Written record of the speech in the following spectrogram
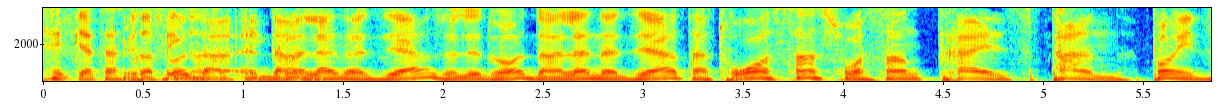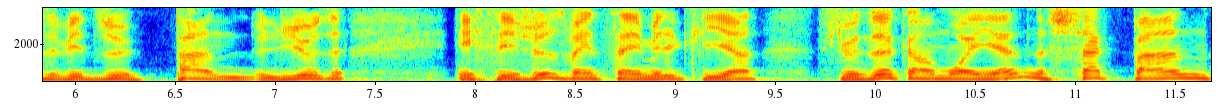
catastrophique dans, dans, dans l'anodière, je l'ai voir, dans l'anodière, t'as 373 pannes, pas individus, pannes, lieu de... et c'est juste 25 000 clients. Ce qui veut dire qu'en moyenne, chaque panne,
